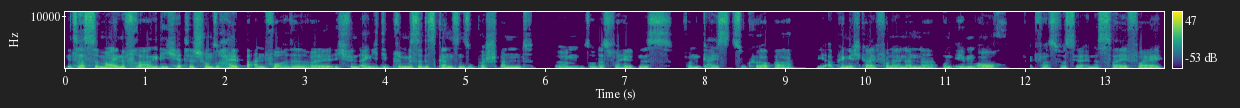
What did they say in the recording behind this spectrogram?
Jetzt hast du meine Frage, die ich hätte, schon so halb beantwortet, weil ich finde eigentlich die Prämisse des Ganzen super spannend. Ähm, so das Verhältnis von Geist zu Körper, die Abhängigkeit voneinander und eben auch etwas, was ja in der Sci-Fi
